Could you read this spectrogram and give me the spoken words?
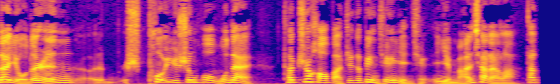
那有的人呃迫于生活无奈，他只好把这个病情隐情隐瞒下来了，他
